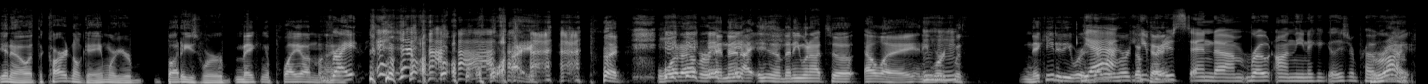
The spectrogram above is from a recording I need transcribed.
you know, at the Cardinal game where your buddies were making a play on my Right. wife. But whatever. And then I, you know, then he went out to L.A. and he worked Mhm. with Nikki. Did he work? is that where yeah, he worked? he produced and um, wrote on the Nikki Glazer program. Right.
